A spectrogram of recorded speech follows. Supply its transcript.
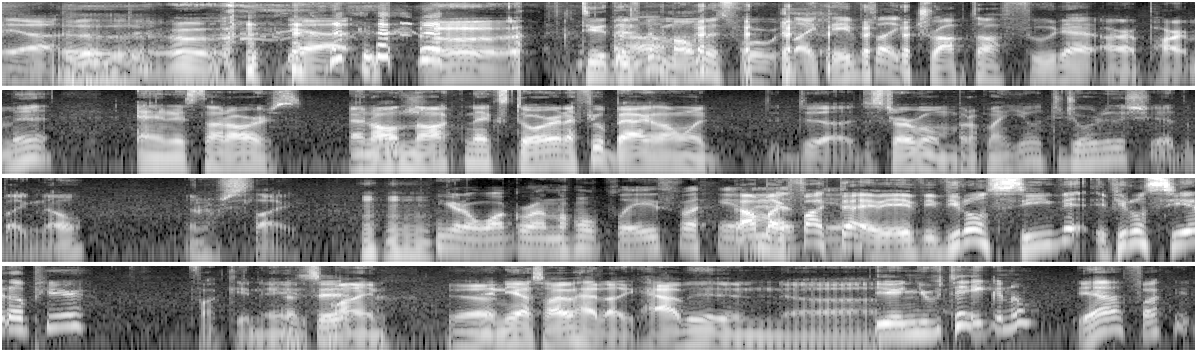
Yeah. Ugh. Yeah. Ugh. Dude, There's been moments where like they've like dropped off food at our apartment and it's not ours. And I'll knock next door and I feel bad. 'cause I don't want to d- uh, disturb them, but I'm like, "Yo, did you order this shit?" They're like, "No," and I'm just like, You're gonna walk around the whole place. Fucking I'm like, "Fuck asking. that! If, if you don't see it, if you don't see it up here, fucking hey, That's it's it? mine." Yeah. And yeah, so I've had like habit and uh, Yeah, and you've taken them. yeah, fuck it.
